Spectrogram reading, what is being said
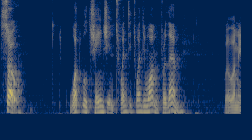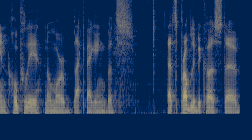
So, what will change in 2021 for them? Well, I mean, hopefully no more black bagging, but that's probably because the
